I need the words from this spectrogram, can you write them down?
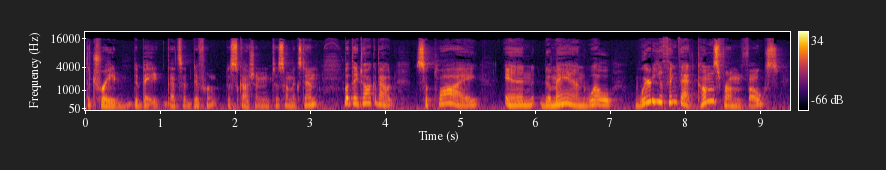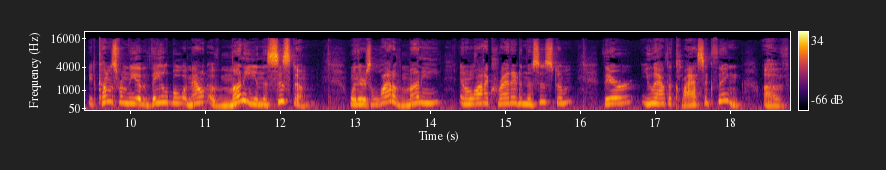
the trade debate. That's a different discussion to some extent. But they talk about supply and demand. Well, where do you think that comes from, folks? It comes from the available amount of money in the system. When there's a lot of money and a lot of credit in the system, there you have the classic thing of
